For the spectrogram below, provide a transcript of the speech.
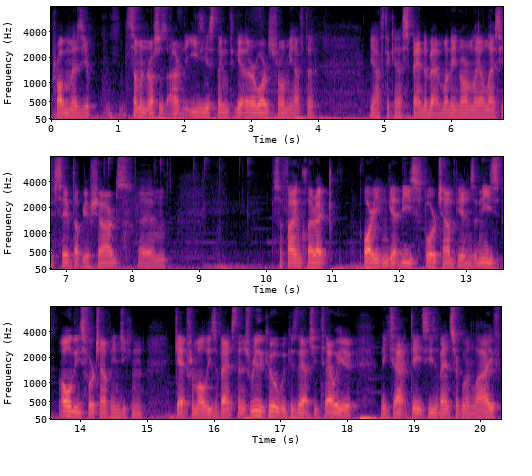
Problem is, your Summon Rushes aren't the easiest thing to get the rewards from. You have to you have to kind of spend a bit of money normally unless you've saved up your shards. Um, so Fang Cleric, or you can get these four champions, and these all these four champions you can get from all these events. Then it's really cool because they actually tell you the exact dates these events are going live.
